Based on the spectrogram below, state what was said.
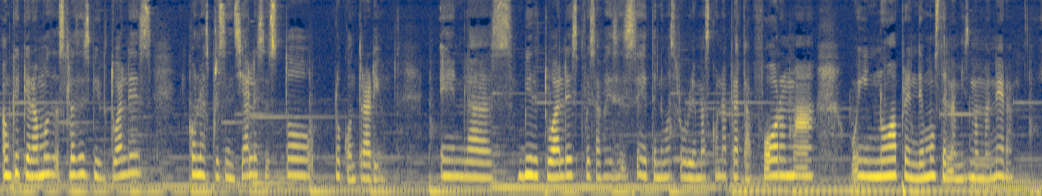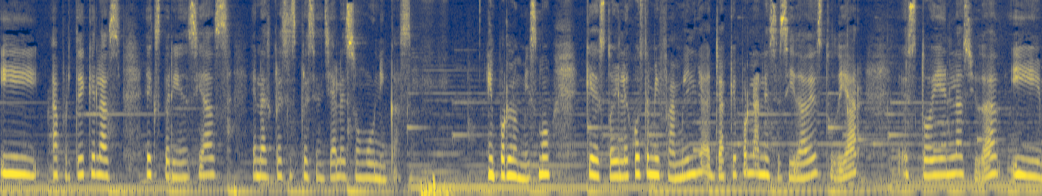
aunque queramos las clases virtuales con las presenciales es todo lo contrario en las virtuales pues a veces eh, tenemos problemas con la plataforma y no aprendemos de la misma manera. Y aparte de que las experiencias en las clases presenciales son únicas. Y por lo mismo que estoy lejos de mi familia, ya que por la necesidad de estudiar estoy en la ciudad y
